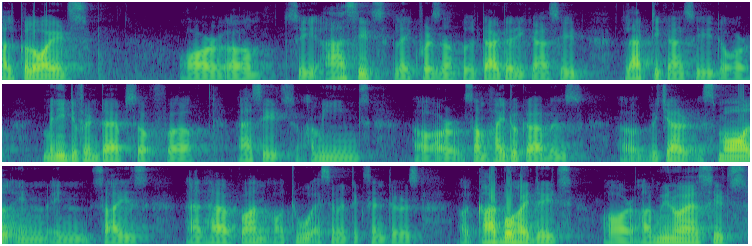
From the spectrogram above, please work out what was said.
alkaloids or um, say acids like for example tartaric acid, lactic acid or many different types of uh, acids, amines or some hydrocarbons uh, which are small in, in size and have one or two asymmetric centers, uh, carbohydrates or amino acids.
